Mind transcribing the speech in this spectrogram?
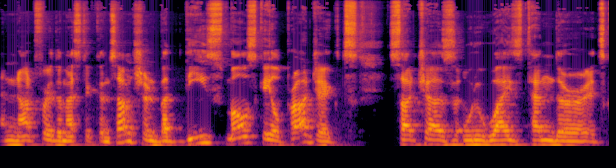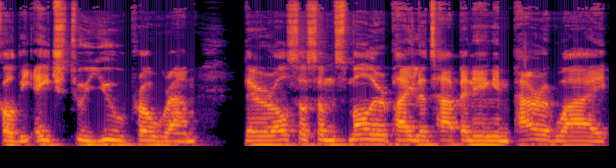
and not for domestic consumption. But these small scale projects such as Uruguay's tender it's called the H2U program there are also some smaller pilots happening in Paraguay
